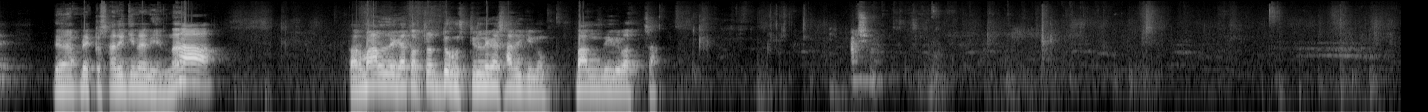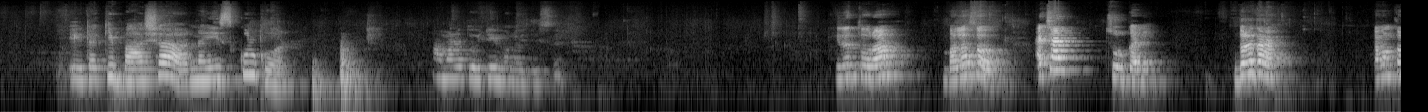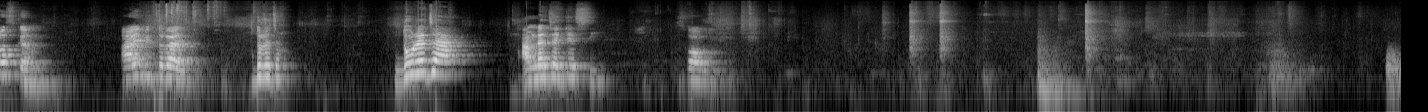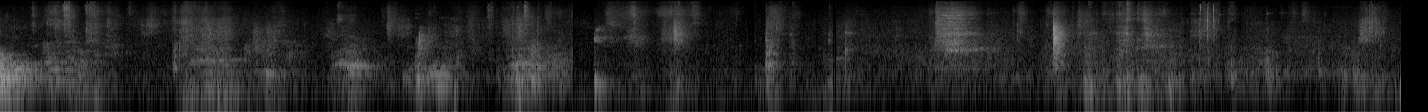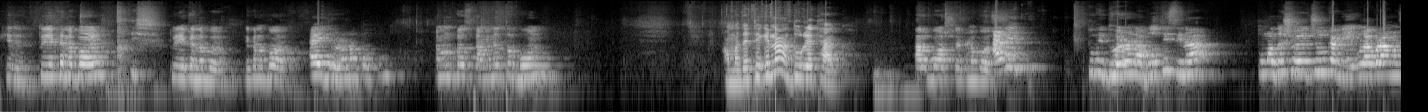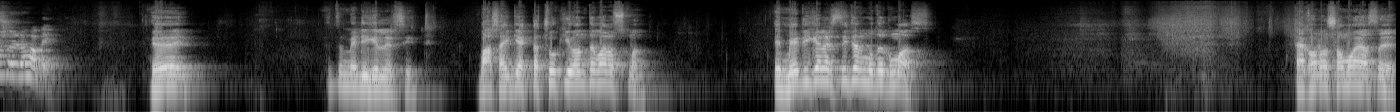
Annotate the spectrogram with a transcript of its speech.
যে আপনি একটা শাড়ি কিনা নিন না? হ্যাঁ। তোর মাল লেগে তোর চোদ্দ গোষ্ঠীর লেগে শাড়ি কিনুম বান্দির বাচ্চা। এটা কি বাসা না স্কুল ঘর? আমারও তো ওইটাই মনে হইতেছে। কিরে তোরা? ভালো আছো? আচ্ছা চুলকানি। দূরে দাঁড়া। এমন করস কেন? আয় ভিতরে আয়। দূরে যা। দূরে যা। আমরা চাইতেছি চল। কিরে তুই এখানে বয় তুই এখানে বয় এখানে বয় এই ধরো না তখন এমন করস আমি না তোর বোন। আমাদের থেকে না দূরে থাক। আর বস এখানে বস। আরে তুমি ধরো না বলতেছি না তোমাদের শরীরে চুলকানি এগুলো আবার আমার শরীরে হবে। এই তো মেডিকেলের সিট বাসায় কি একটা চকি আনতে পারস না? এই মেডিকেলের সিটের মধ্যে ঘুমাস। এখনও সময় আছে।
